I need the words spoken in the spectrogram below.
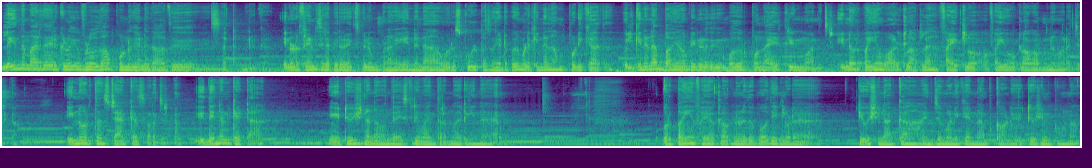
இல்லை இந்த மாதிரி தான் இருக்கணும் இவ்வளோ தான் பொண்ணுங்கன்னு ஏதாவது சட்டம் இருக்கா? என்னோட ஃப்ரெண்ட்ஸ் சில பேர் ஒரு எக்ஸ்பெரிமெண்ட் பண்ணாங்க. என்னென்னா ஒரு ஸ்கூல் பசங்கிட்ட போய் உங்களுக்கு என்னெல்லாம் பிடிக்காது உங்களுக்கு என்னென்னா பயம் அப்படின்னு எழுதுங்கும் போது ஒரு பொண்ணு ஐஸ்கிரீம் வரைஞ்சிருக்கு இன்னொரு பையன் வால் கிளாக்ல ஃபைவ் கிலோ ஃபைவ் ஓ கிளாக் அப்படின்னு வரைஞ்சிருக்கான். இன்னொருத்தன் ஸ்டாண்ட் கேஸ் வரைஞ்சிருக்கான். இது என்னன்னு கேட்டால் எங்கள் டியூஷன் அண்ணா வந்து ஐஸ்கிரீம் வாங்கி தர மாதிரி நான் ஒரு பையன் ஃபைவ் ஓ கிளாக்னு எழுதும் போது எங்களோட டியூஷன் அக்கா அஞ்சு மணிக்கு என்ன காலேஜ் டியூஷன் போனால்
